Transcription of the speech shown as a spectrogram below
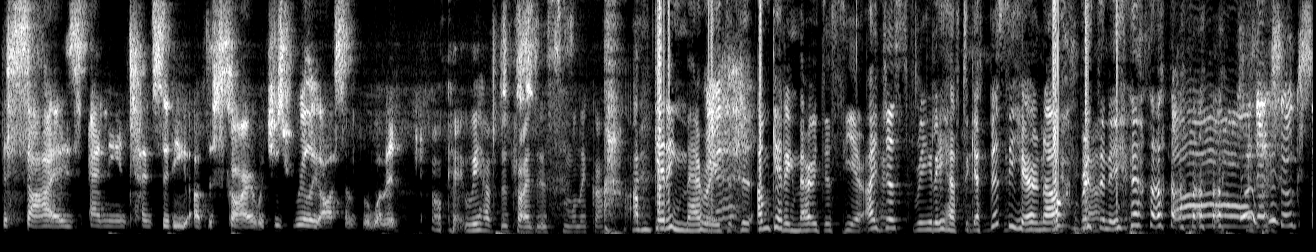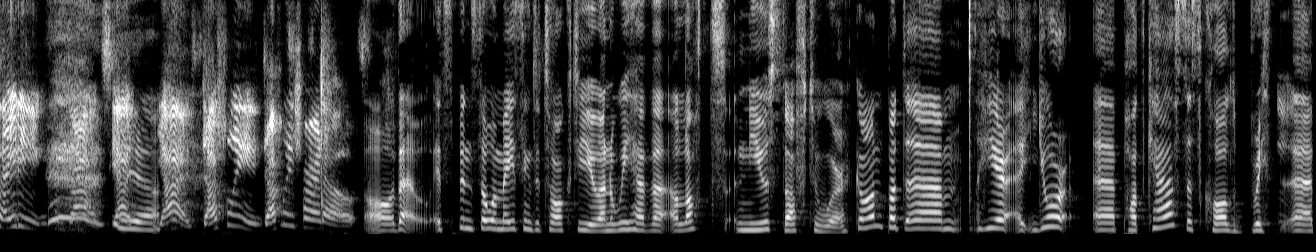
the size and the intensity of the scar, which is really awesome for women. Okay, we have to try this, Monica. I'm getting married. Yeah. I'm getting married this year. I just really have to get busy here now, Brittany. Oh, that's so exciting! Congrats. Yeah, Yeah. yeah, definitely, definitely try it out. Oh, that it's been so amazing to talk to you, and we have a, a lot new stuff to work on. But um, here, uh, your uh, podcast is called Brit- uh,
